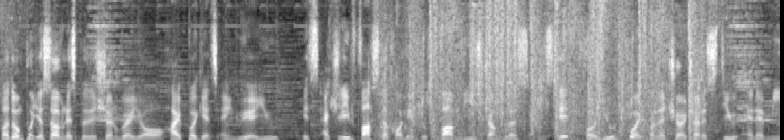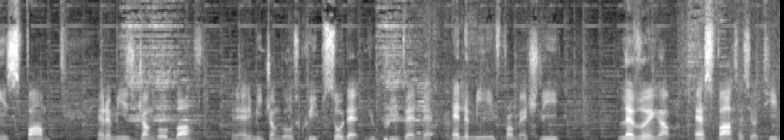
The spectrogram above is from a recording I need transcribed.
But don't put yourself in this position where your hyper gets angry at you. It's actually faster for him to farm these junglers. Instead, for you, go and concentrate on trying to steal enemies farm, enemies jungle buff, and enemy jungles creep so that you prevent the enemy from actually leveling up as fast as your team.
